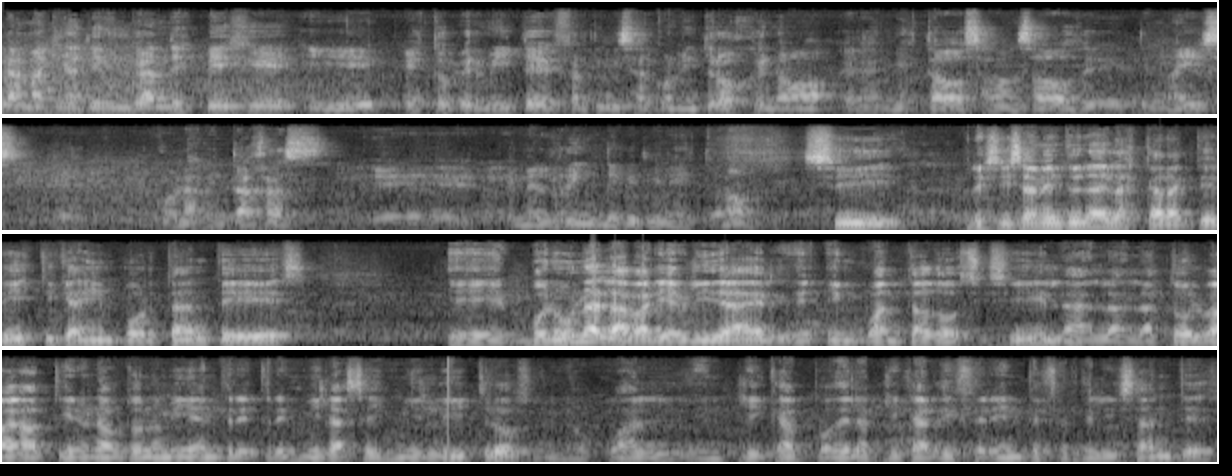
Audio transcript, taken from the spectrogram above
la máquina tiene un gran despeje y esto permite fertilizar con nitrógeno en estados avanzados de, maíz, eh, con las ventajas eh, en el rinde que tiene esto, ¿no? Sí, precisamente una de las características importantes es, eh, bueno, una la variabilidad en, cuanto a dosis, ¿sí? La, tolva tiene una autonomía entre 3.000 a 6.000 litros, lo cual implica poder aplicar diferentes fertilizantes,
